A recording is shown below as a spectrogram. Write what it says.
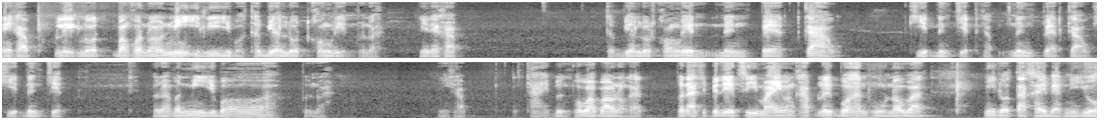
นี่ครับเลขรถบางคนว่ามันมีอีลีอยู่บ่ทะเบียนรถของเล่นเพิ่นว่านี่นะครับทะเบียนรถของเล่นหนึ่งแปดเก้าขีดหนึ่งเจ็ดครับหนึ่งแปดเก้าขีดหนึ่งเจ็ดเพิ่นว่ามันมีอยู่บ่เพิ่นว่านี่ครับถ่ายเบิ่งเพราะว่าเบาหน่อยครับเพิ่นอาจจะเป็นเอฟซีใหม่มั้งครับ เลยบ่ทันหูเนาะว่า มีรถตาใครแบบนี้อยู่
